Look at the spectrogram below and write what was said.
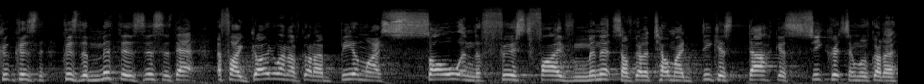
Because uh, the myth is this is that if I go to one, I've got to bare my soul in the first five minutes. I've got to tell my deepest, darkest secrets, and we've got to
